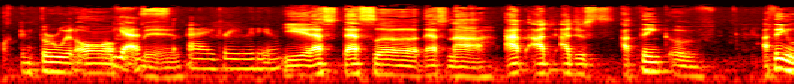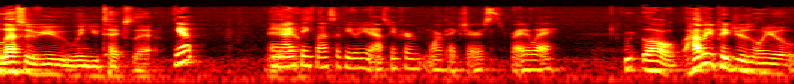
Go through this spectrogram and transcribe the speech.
fucking throw it off. Yes, man. I agree with you. Yeah, that's that's uh that's nah. I I I just I think of I think less of you when you text that. Yep. And I think less of you when you ask me for more pictures right away. Oh, how many pictures on your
